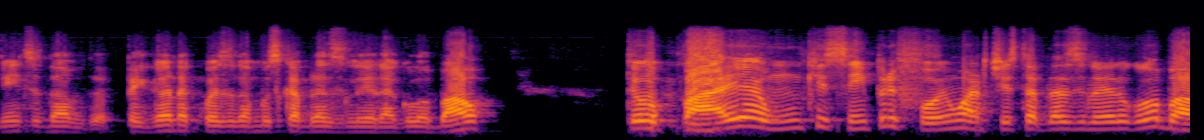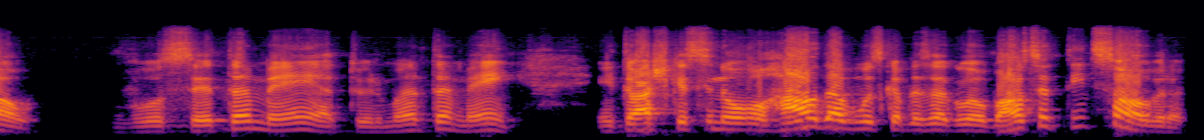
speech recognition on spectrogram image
Dentro da pegando a coisa da música brasileira global. Teu pai é um que sempre foi um artista brasileiro global. Você também, a tua irmã também. Então acho que esse know-how da música brasileira global você tem de sobra.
